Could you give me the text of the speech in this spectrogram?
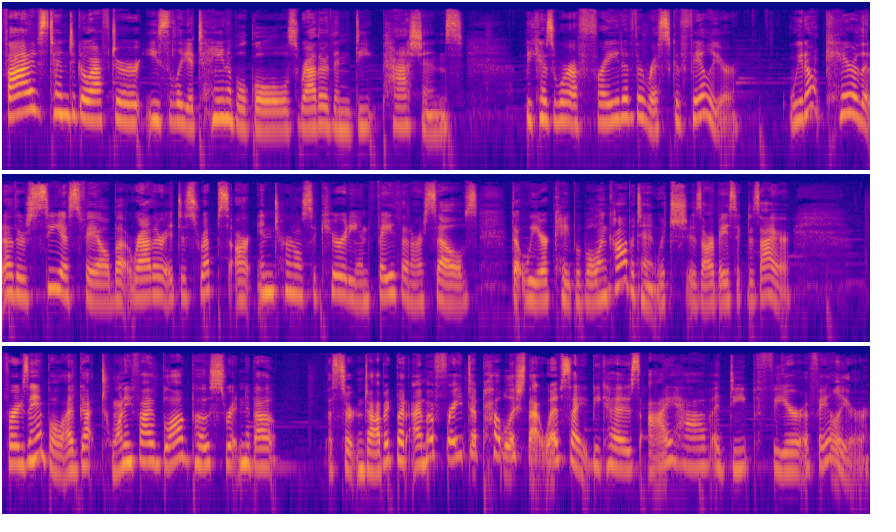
Fives tend to go after easily attainable goals rather than deep passions because we're afraid of the risk of failure. We don't care that others see us fail, but rather it disrupts our internal security and faith in ourselves that we are capable and competent, which is our basic desire. For example, I've got 25 blog posts written about a certain topic, but I'm afraid to publish that website because I have a deep fear of failure.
